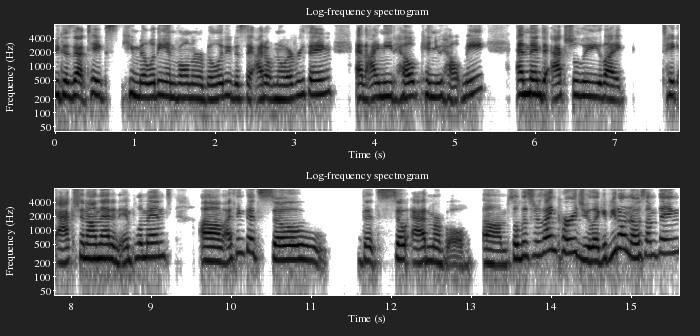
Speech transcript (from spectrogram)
because that takes humility and vulnerability to say, I don't know everything and I need help. Can you help me? And then to actually like take action on that and implement. Um, I think that's so that's so admirable. Um, so listeners, I encourage you, like if you don't know something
